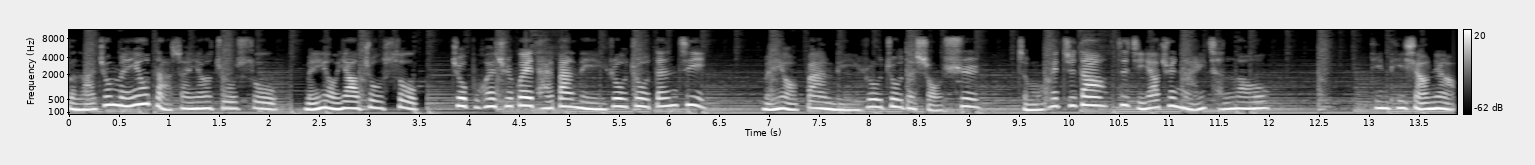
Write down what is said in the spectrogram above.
本来就没有打算要住宿，没有要住宿，就不会去柜台办理入住登记。没有办理入住的手续，怎么会知道自己要去哪一层楼？电梯小鸟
